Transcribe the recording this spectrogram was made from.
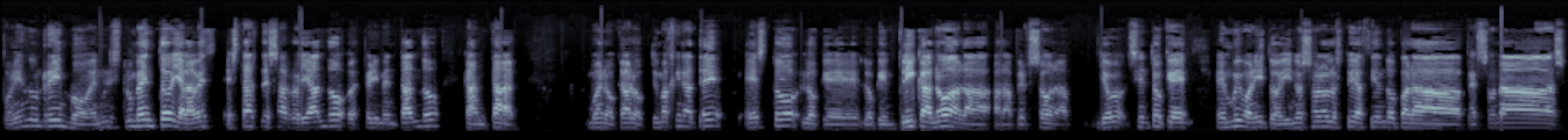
poniendo un ritmo en un instrumento y a la vez estás desarrollando o experimentando cantar. Bueno, claro, tú imagínate esto lo que, lo que implica ¿no? a, la, a la persona. Yo siento que es muy bonito y no solo lo estoy haciendo para personas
